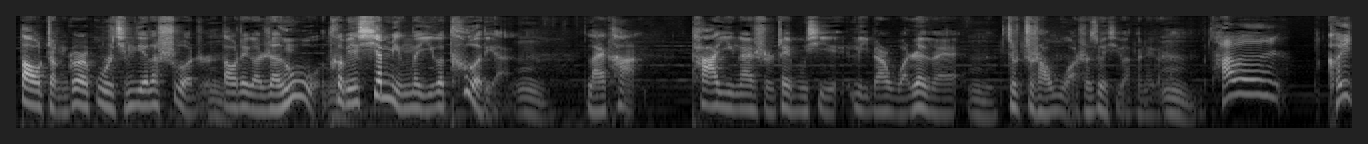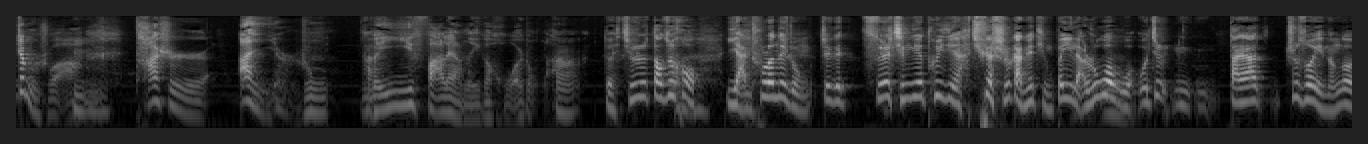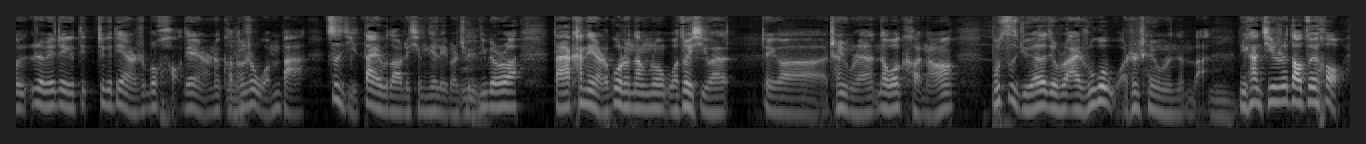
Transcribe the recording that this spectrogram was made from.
到整个故事情节的设置，嗯。到这个人物特别鲜明的一个特点嗯。来看，他应该是这部戏里边我认为嗯。就至少我是最喜欢的这个人。嗯，他们可以这么说啊，嗯他是暗影中唯一发亮的一个火种了。嗯，对，其实到最后演出了那种这个随着情节推进，确实感觉挺悲凉。如果我我就你你大家之所以能够认为这个电这个电影是部好电影，那可能是我们把自己带入到这情节里边去。嗯你比如说，大家看电影的过程当中，我最喜欢这个陈永仁，那我可能不自觉的就说，哎，如果我是陈永仁怎么办？嗯你看，其实到最后。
